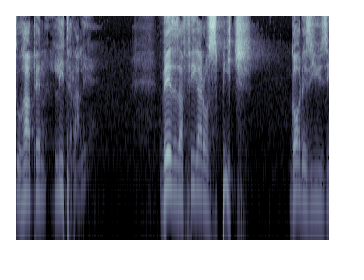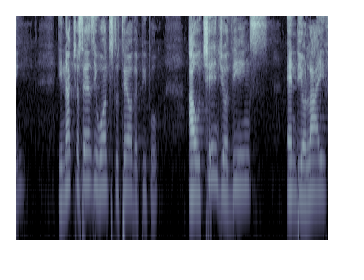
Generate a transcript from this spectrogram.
to happen literally. This is a figure of speech God is using. In actual sense, He wants to tell the people, I will change your things and your life,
